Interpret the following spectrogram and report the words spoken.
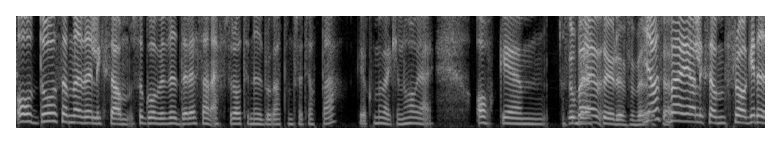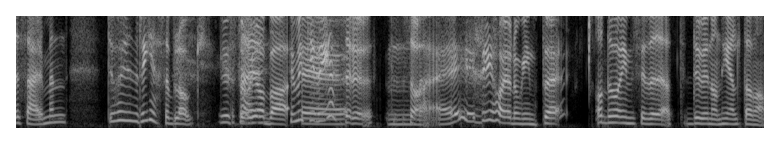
Och då sen när vi liksom, så går vi vidare sen efteråt till Nybrogatan 38. Jag kommer verkligen ihåg det här. Och, ehm, så Då berättar du för mig Ja så börjar jag liksom fråga dig så här, men du har ju en reseblogg. Just Så det, här, jag bara, hur mycket eh, reser du? Så. Nej det har jag nog inte. Och då inser vi att du är någon helt annan.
